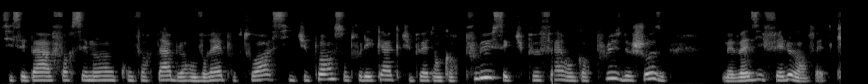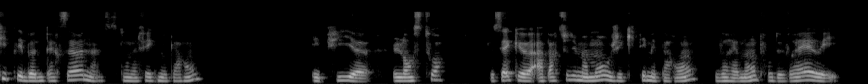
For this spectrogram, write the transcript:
si c'est pas forcément confortable en vrai pour toi, si tu penses en tous les cas que tu peux être encore plus et que tu peux faire encore plus de choses, mais vas-y, fais-le en fait. Quitte les bonnes personnes, c'est ce qu'on a fait avec nos parents, et puis euh, lance-toi. Je sais qu'à partir du moment où j'ai quitté mes parents, vraiment pour de vrai, et,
